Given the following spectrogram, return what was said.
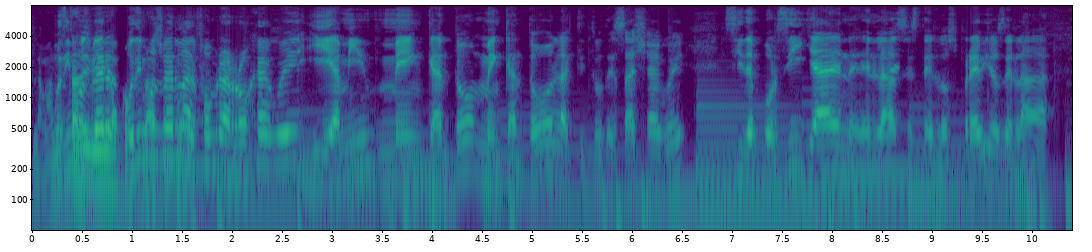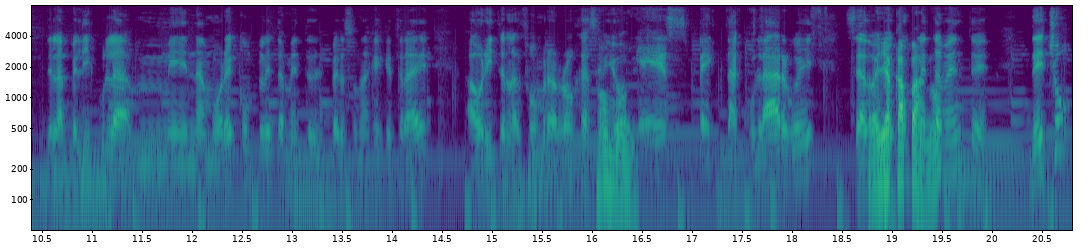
La banda está Pudimos ver, pudimos ver la alfombra roja, güey, y a mí me encantó, me encantó la actitud de Sasha, güey. Si de por sí ya en, en las, este, los previos de la, de la película me enamoré completamente del personaje que trae, ahorita en la alfombra roja se vio espectacular, güey. Se adueñó capa, ¿no? completamente. De hecho,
